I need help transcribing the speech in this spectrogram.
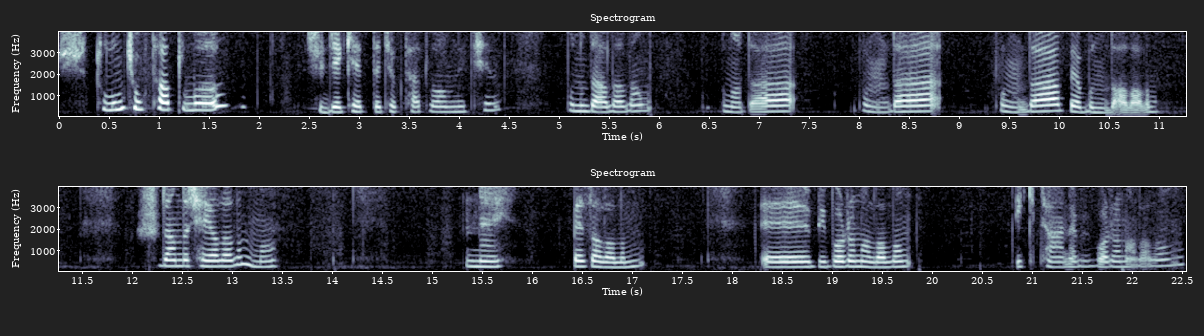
Şu tulum çok tatlı. Şu ceket de çok tatlı onun için. Bunu da alalım. Bunu da, bunu da, bunu da ve bunu da alalım. Şuradan da şey alalım mı? Ne? Bez alalım. Ee, biberon alalım. İki tane biberon alalım.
